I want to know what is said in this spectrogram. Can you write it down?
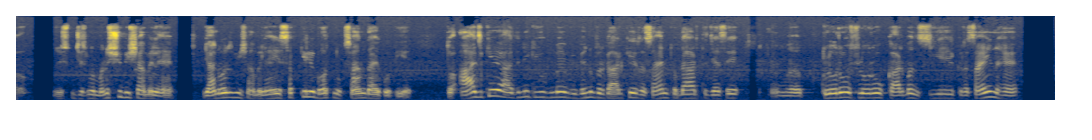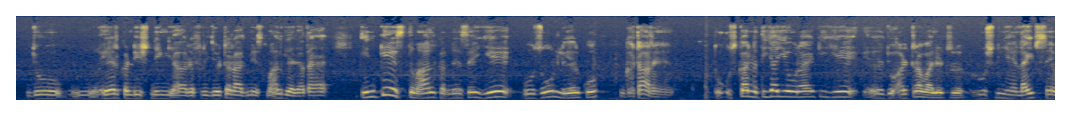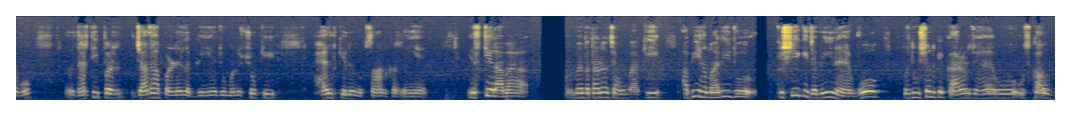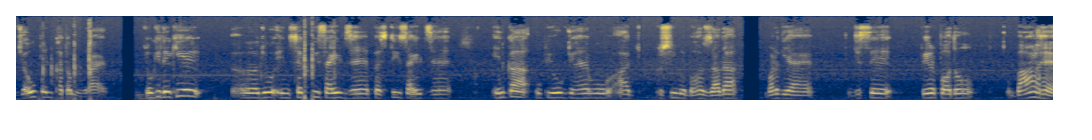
जिसमें मनुष्य भी शामिल है, जानवर भी शामिल हैं, ये सबके लिए बहुत नुकसानदायक होती है। तो आज के आधुनिक युग में विभिन्न प्रकार के रसायन पदार्थ जैसे क्लोरोफ्लोरोकार्बन ये एक रसायन है, जो एयर कंडीशनिंग या रेफ्रिजरेटर आज में इस्तेमाल किया जाता है। इनके इस्तेमाल करने से ये ओजोन लेयर को घटा रहे हैं। तो उसका नतीजा ये हो रहा है कि ये जो अल्ट्रा वायलेट रोशनी है, लाइट्स हैं वो धरती पर ज़्यादा पड़ने लग गई हैं, जो मनुष्यों की हेल्थ के लिए नुकसान कर रही हैं। इसके अलावा मैं बताना चाहूँगा कि अभी हमारी जो कृषि की ज़मीन है, वो प्रदूषण के कारण जो है, वो उसका उपजाऊपन खत्म हो रहा है। क्योंकि देखिए जो इंसेक्टिसाइड्स हैं, पेस्टिसाइड्स हैं इनका उपयोग जो है वो आज कृषि में बहुत ज़्यादा बढ़ गया है, जिससे पेड़ पौधों, बाढ़ है,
